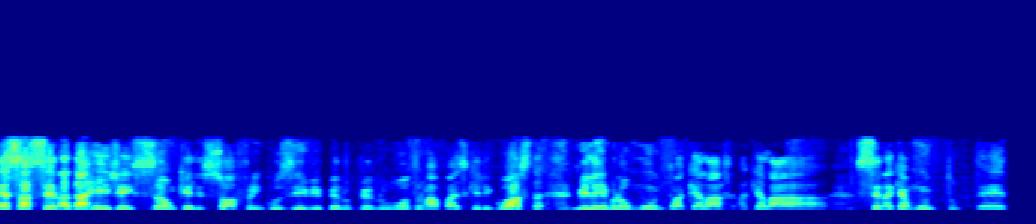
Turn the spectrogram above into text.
Essa cena da rejeição que ele sofre, inclusive pelo, pelo outro rapaz que ele gosta, me lembrou muito aquela, aquela cena que é muito é,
